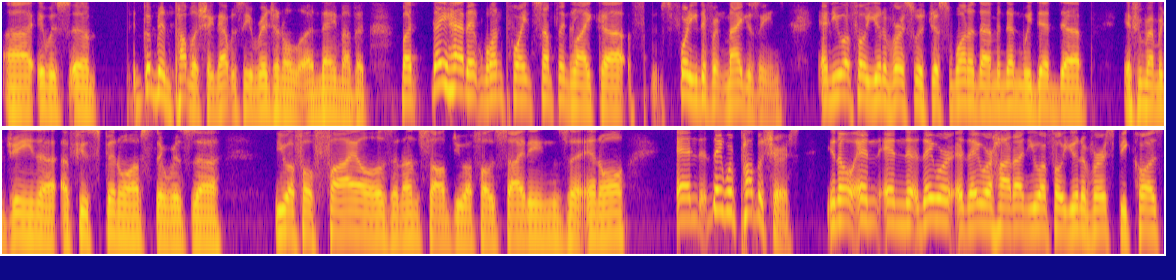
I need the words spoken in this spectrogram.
Uh, it was uh, Goodman Publishing. That was the original uh, name of it. But they had at one point something like uh, 40 different magazines, and UFO Universe was just one of them. And then we did, uh, if you remember, Gene, uh, a few spin offs. There was UFO Files and Unsolved UFO Sightings and all. And they were publishers you know, and and they were they were hot on UFO Universe because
